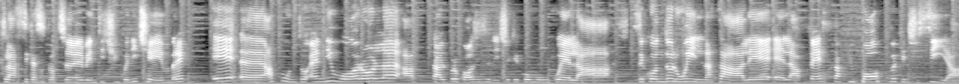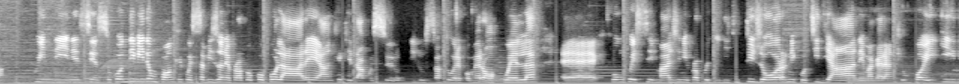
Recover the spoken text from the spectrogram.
classica situazione del 25 dicembre. E eh, appunto Andy Warhol a tal proposito dice che comunque la, secondo lui il Natale è la festa più pop che ci sia quindi nel senso condivide un po' anche questa visione proprio popolare anche che dà questo illustratore come Rockwell eh, con queste immagini proprio di, di, tutti i giorni quotidiane magari anche un po' i,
